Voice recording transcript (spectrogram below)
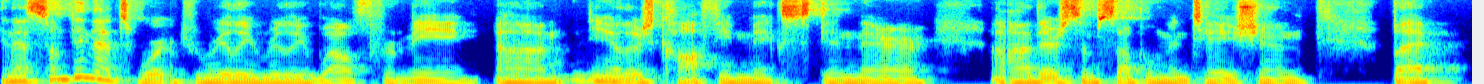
And that's something that's worked really, really well for me. Um, you know, there's coffee mixed in there, uh, there's some supplementation, but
